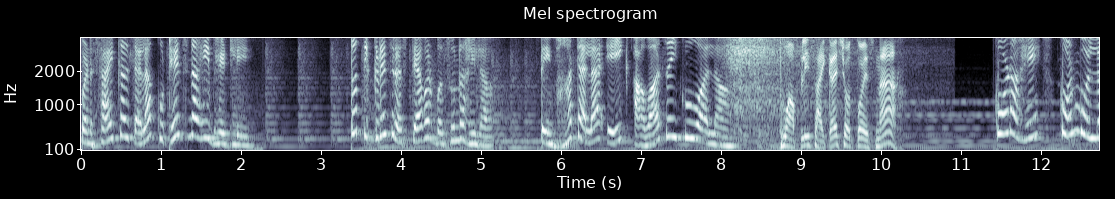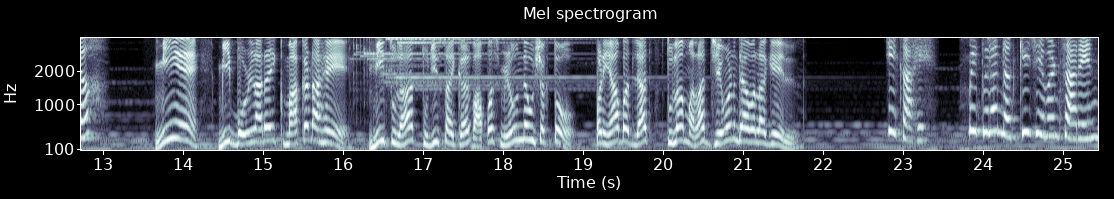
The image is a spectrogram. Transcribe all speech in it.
पण सायकल त्याला कुठेच नाही भेटली. तो तिकडेच रस्त्यावर बसून राहिला. तेव्हा त्याला एक आवाज ऐकू आला. तू आपली सायकल शोधतोयस ना? कोण आहे? कोण बोललं? मी आहे. मी बोलणारा एक माकड आहे. मी तुला तुझी सायकल वापस मिळवून देऊ शकतो. पण या बदल्यात तुला मला जेवण द्यावं लागेल. ठीक आहे. मी तुला नक्की जेवण चारेन.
